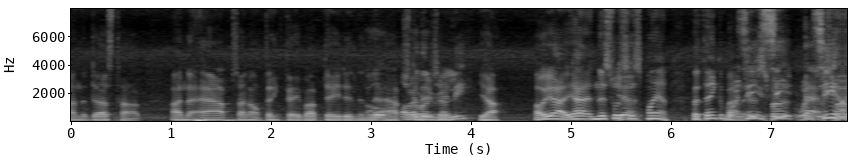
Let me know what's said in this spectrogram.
on the desktop. On the apps, I don't think they've updated in Oh, the app store. are they really? Yeah. Oh yeah, yeah. And this was Yeah. his plan. But think about When's it. it supposed- when's it see how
